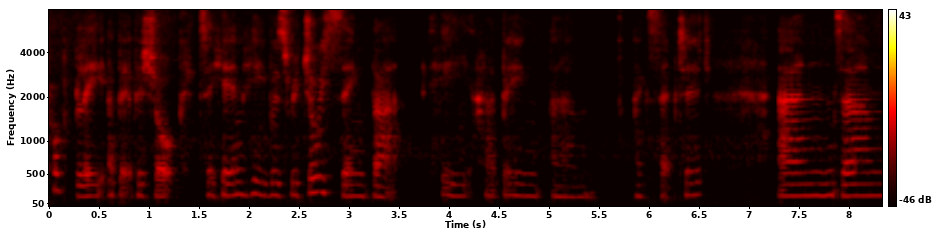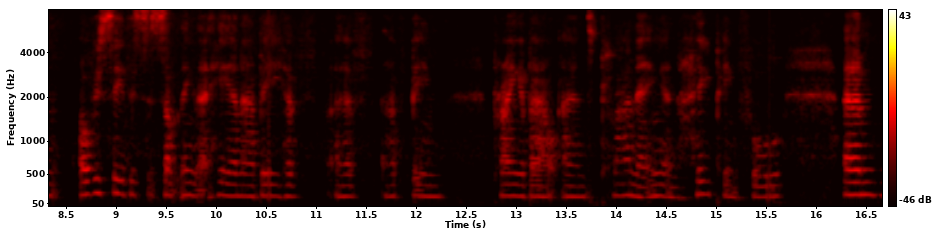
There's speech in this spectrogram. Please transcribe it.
probably a bit of a shock to him. He was rejoicing that he had been um, accepted and um, obviously this is something that he and Abby have, have, have been praying about and planning and hoping for. Um,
